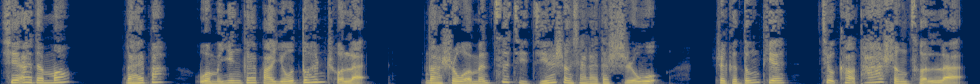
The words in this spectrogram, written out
亲爱的猫，来吧，我们应该把油端出来，那是我们自己节省下来的食物，这个冬天就靠它生存了。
